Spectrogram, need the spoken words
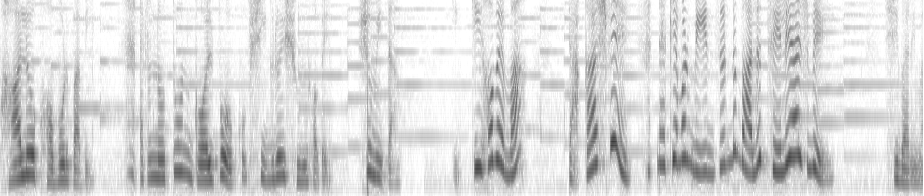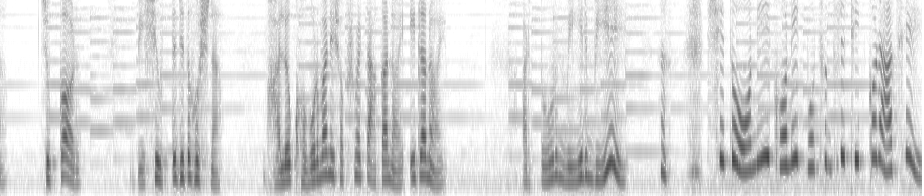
ভালো খবর পাবি। একটা নতুন গল্প খুব শীঘ্রই শুরু হবে। সুমিতা কি- হবে, মা? টাকা আসবে? নাকি আমার মেয়ের জন্য ভালো ছেলে আসবে? শিবানী মা, চুপ কর। বেশি উত্তেজিত হোস না। ভালো খবর মানে সবসময় টাকা নয়, এটা নয়। আর তোর মেয়ের বিয়ে? সে তো অনেক অনেক বছর ধরে ঠিক করা আছে।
